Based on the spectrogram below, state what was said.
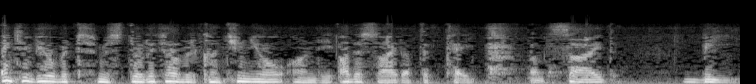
Interview with Miss Doolittle will continue on the other side of the tape, on side B.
